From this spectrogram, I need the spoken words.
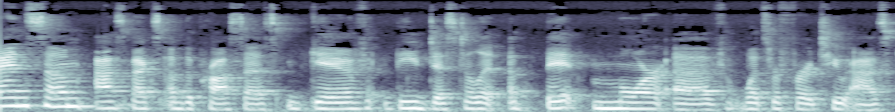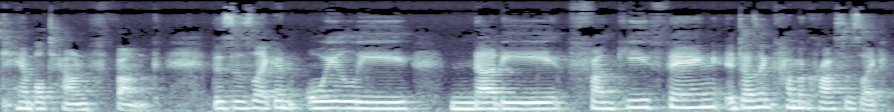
And some aspects of the process give the distillate a bit more of what's referred to as Campbeltown funk. This is like an oily, nutty, funky thing. It doesn't come across as like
